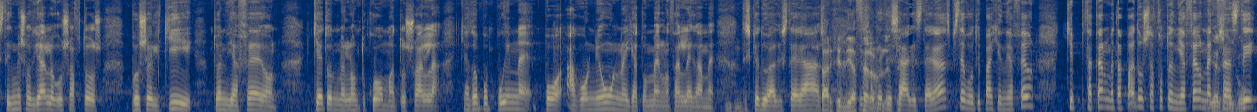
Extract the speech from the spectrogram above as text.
στιγμής ο διάλογος αυτός προσελκύει το ενδιαφέρον και των μελών του κόμματος αλλά και ανθρώπων που, είναι, που αγωνιούν για το μέλλον θα λέγαμε της κεντροαριστεράς Υπάρχει ενδιαφέρον, της, της λέτε. αριστεράς. Πιστεύω ότι υπάρχει ενδιαφέρον και θα κάνουμε τα πάντα ώστε αυτό το ενδιαφέρον να Γεια σας, εκφραστεί Νίκο.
